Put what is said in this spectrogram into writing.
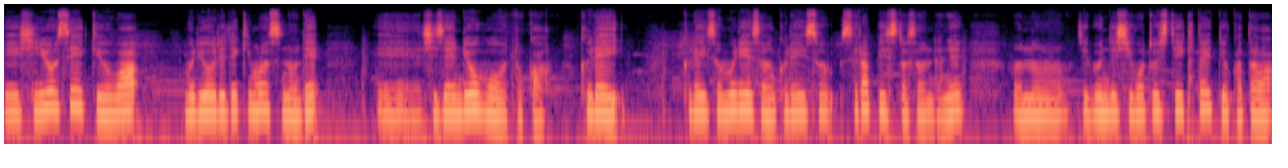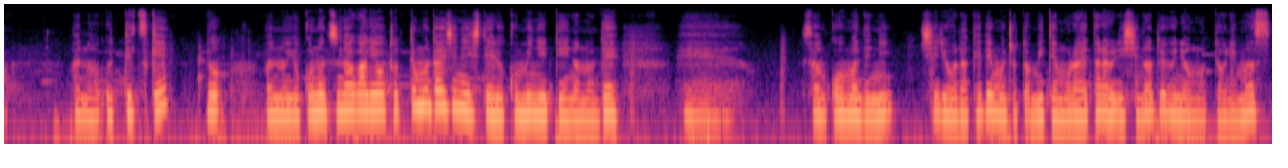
えー、資料請求は無料でできますので、えー、自然療法とかクレイクレイソムリエさんクレイソセラピストさんでねあの自分で仕事していきたいっていう方はあのうってつけのあの横のつながりをとっても大事にしているコミュニティなので、えー、参考までに資料だけでもちょっと見てもらえたら嬉しいなというふうに思っております。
